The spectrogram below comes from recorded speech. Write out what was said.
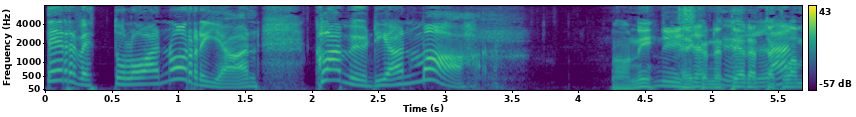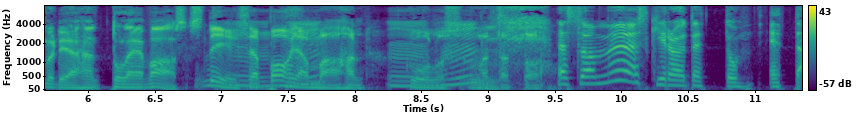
tervetuloa Norjaan, klamydian maahan. No niin, Niin eikö se- ne tiedä, että klamydiahan tulee Vaasasta? Niin, se Pohjanmaahan Mm-hmm. kuuluisi mm Tässä on myös kirjoitettu, että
